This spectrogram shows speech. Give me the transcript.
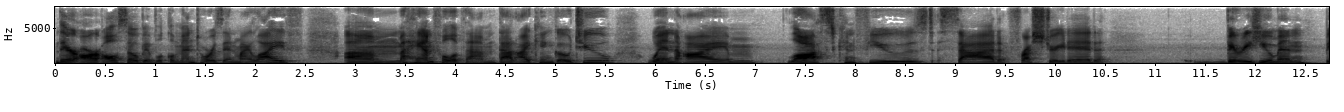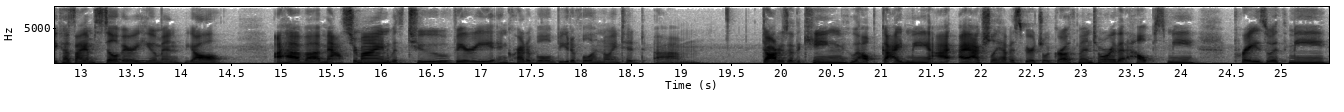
There are also biblical mentors in my life um, a handful of them that I can go to when I'm lost, confused, sad, frustrated, very human, because I am still very human, y'all. I have a mastermind with two very incredible, beautiful, anointed um, daughters of the king who help guide me. I, I, actually have a spiritual growth mentor that helps me, prays with me,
